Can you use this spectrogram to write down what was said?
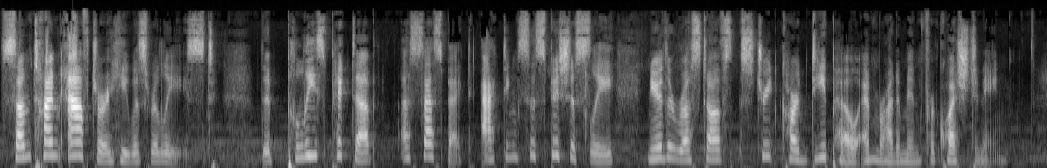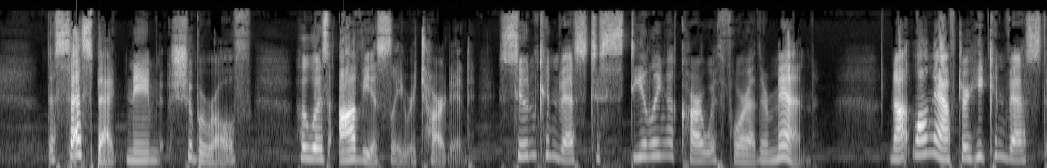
Sometime after he was released, the police picked up a suspect acting suspiciously near the Rostov's streetcar depot and brought him in for questioning. The suspect, named Shubarov, who was obviously retarded, soon confessed to stealing a car with four other men. Not long after, he confessed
